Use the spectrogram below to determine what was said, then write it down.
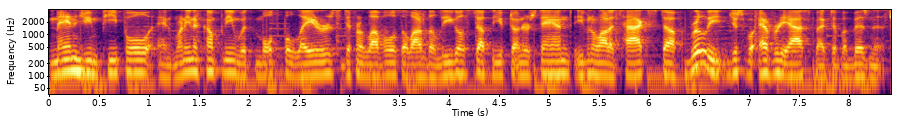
managing people and running a company with multiple layers, different levels, a lot of the legal stuff that you have to understand, even a lot of tax stuff, really just every aspect of a business.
